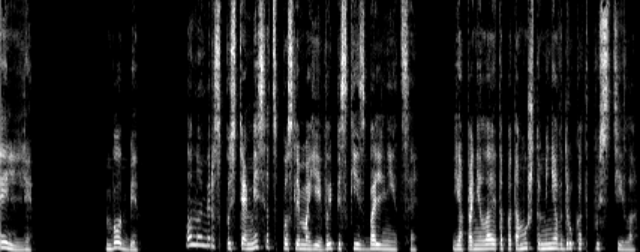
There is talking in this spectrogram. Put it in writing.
Элли. Бобби. Он умер спустя месяц после моей выписки из больницы. Я поняла это потому, что меня вдруг отпустило.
